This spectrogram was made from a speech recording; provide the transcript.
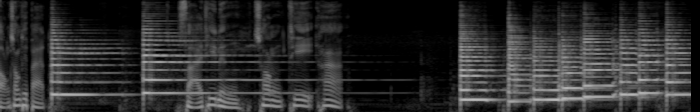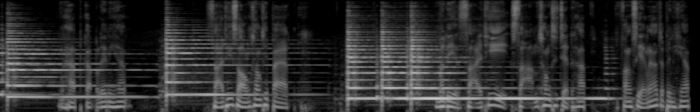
2 ช่องที่ 8 สายที่ 1 ช่องที่5นะครับกลับมาเล่นนี้ครับสายที่ 2 ช่องที่ 8 มาดีดสายที่ 3 ช่องที่7นะครับ ฟังเสียงนะครับจะเป็นอย่างนี้คบ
